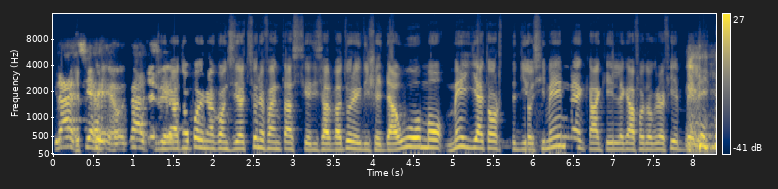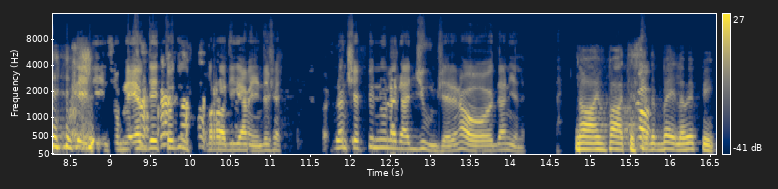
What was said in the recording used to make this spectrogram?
Grazie, E poi Leo, è grazie. arrivato poi una considerazione fantastica di Salvatore che dice da uomo meglio torta di Osimen che la fotografia è bella insomma e ho detto tutto praticamente cioè, non c'è più nulla da aggiungere no Daniele No, infatti è stato bello, Peppi.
